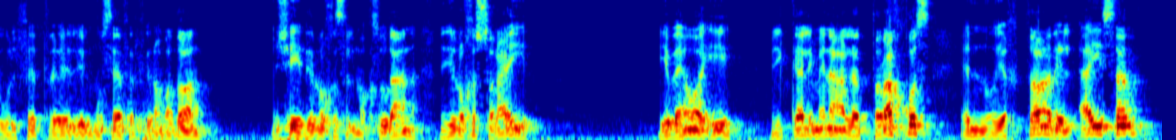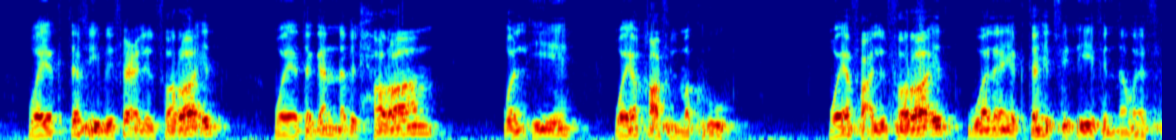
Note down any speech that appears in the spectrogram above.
والفطر للمسافر في رمضان. مش هي دي الرخص المقصودة عنها دي رخص شرعية. يبقى هو إيه؟ بيتكلم هنا على الترخص انه يختار الايسر ويكتفي بفعل الفرائض ويتجنب الحرام والإيه؟ ويقع في المكروه. ويفعل الفرائض ولا يجتهد في الإيه؟ في النوافل.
